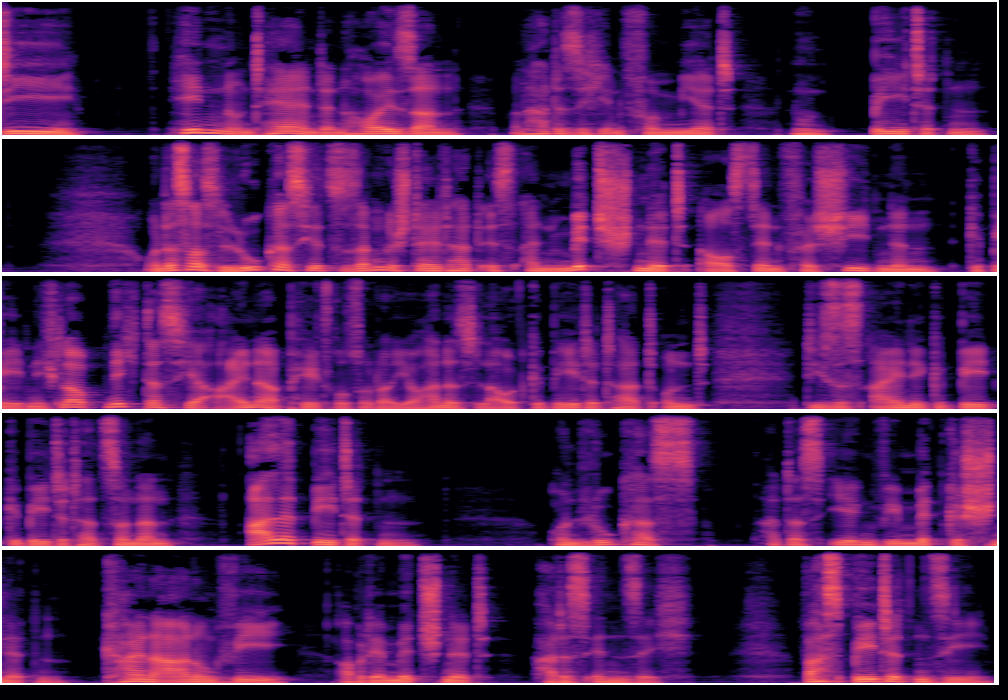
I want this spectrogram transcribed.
die hin und her in den Häusern, man hatte sich informiert, nun beteten. Und das, was Lukas hier zusammengestellt hat, ist ein Mitschnitt aus den verschiedenen Gebeten. Ich glaube nicht, dass hier einer, Petrus oder Johannes, laut gebetet hat und dieses eine Gebet gebetet hat, sondern alle beteten. Und Lukas hat das irgendwie mitgeschnitten. Keine Ahnung wie, aber der Mitschnitt hat es in sich. Was beteten sie?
